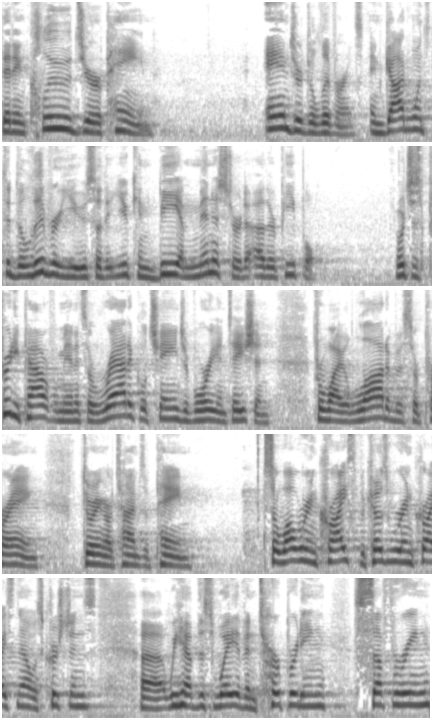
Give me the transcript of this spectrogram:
that includes your pain and your deliverance. And God wants to deliver you so that you can be a minister to other people which is pretty powerful, man. It's a radical change of orientation for why a lot of us are praying during our times of pain. So while we're in Christ, because we're in Christ now as Christians, uh, we have this way of interpreting suffering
